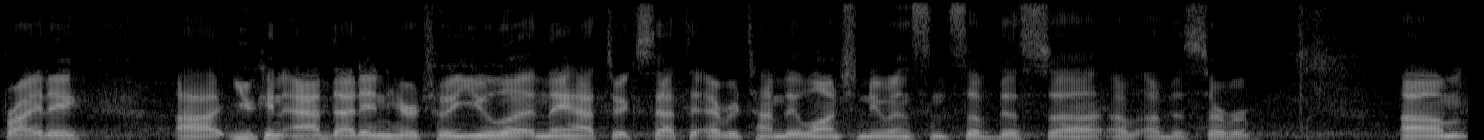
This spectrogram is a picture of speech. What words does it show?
Friday. Uh, you can add that in here to a EULA, and they have to accept it every time they launch a new instance of this, uh, of, of, this server. Um,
